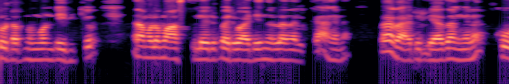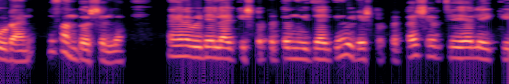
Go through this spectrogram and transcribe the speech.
തുടർന്നും കൊണ്ടിരിക്കും. നമ്മൾ മാസത്തിലൊരു പരിപാടി എന്നുള്ള നിലയ്ക്ക് അങ്ങനെ വേറെ ആരും ഇല്ലാതെ അങ്ങനെ കൂടാൻ ഒരു സന്തോഷമല്ലേ അങ്ങനെ വീഡിയോ എല്ലാവർക്കും ഇഷ്ടപ്പെട്ടെന്ന് വിചാരിക്കുന്നു. വീഡിയോ ഇഷ്ടപ്പെട്ടാൽ ഷെയർ ചെയ്യുക ലൈക്ക് ചെയ്യുക.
